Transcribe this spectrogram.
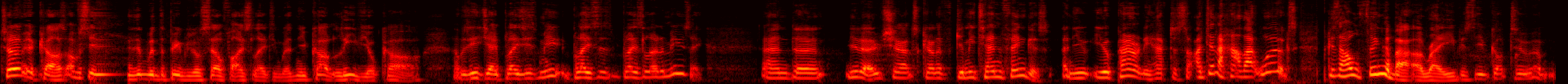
Turn up your cars, obviously with the people you're self-isolating with, and you can't leave your car. And the DJ plays his mu- plays plays a load of music, and uh, you know shouts kind of "Give me ten fingers," and you you apparently have to. I don't know how that works because the whole thing about a rave is you've got to um,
